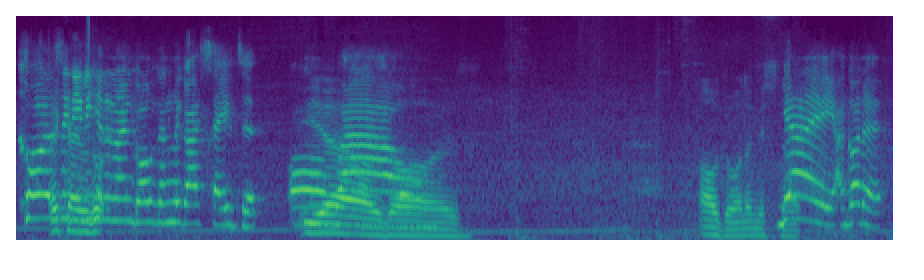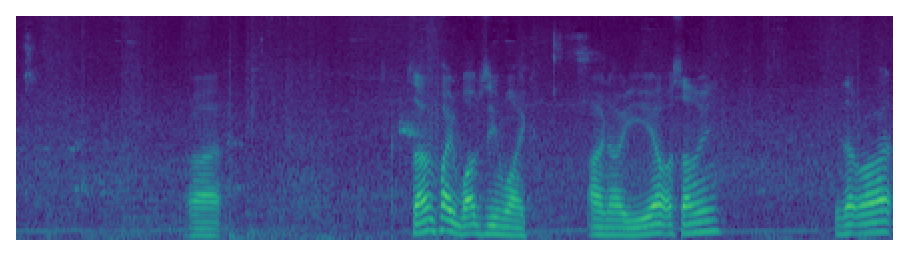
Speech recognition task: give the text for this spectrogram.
Cause Okay, they nearly we hit got- an own goal, then the guy saved it. Oh yeah, wow. oh god. Oh god, I missed that. Yay, I got it. Alright. So I haven't played Wubs in like, I don't know, a year or something? Is that right?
